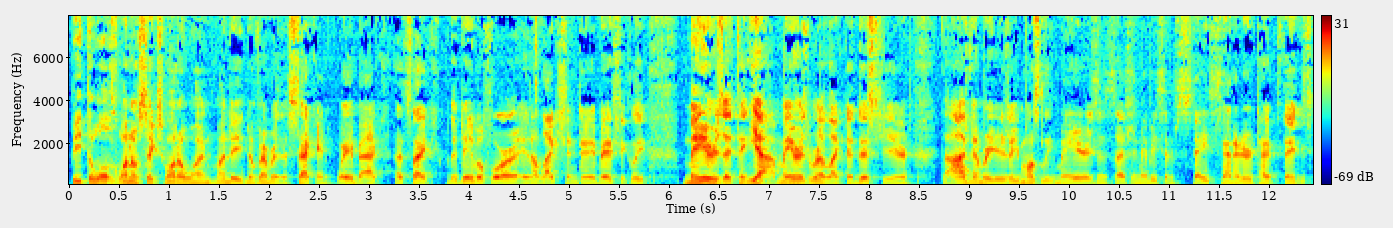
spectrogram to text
beat the Wolves 106 101 Monday, November the 2nd, way back. That's like the day before an election day, basically. Mayors, I think, yeah, mayors were elected this year. The odd number years are mostly mayors and such, and maybe some state senator type things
